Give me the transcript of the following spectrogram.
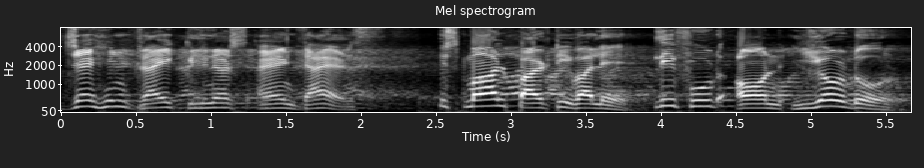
Jai Hind dry cleaners and dyers small party वाले food on your door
